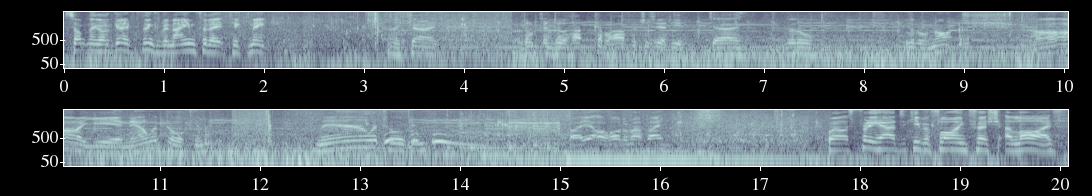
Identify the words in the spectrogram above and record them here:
something. I'm going to have to think of a name for that technique. Okay, Don't get to a couple of half inches out here. okay, little, little notch. Oh yeah, now we're talking. Now we're talking. Oh yeah, I'll hold them up, eh? Well, it's pretty hard to keep a flying fish alive,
